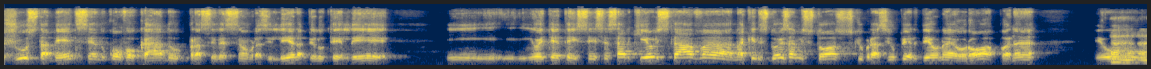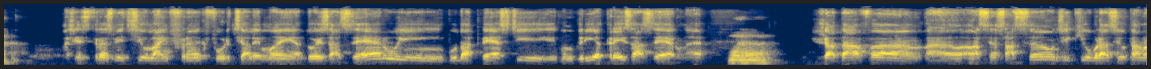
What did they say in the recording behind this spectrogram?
justamente sendo convocado para a seleção brasileira pelo Tele em, em 86. Você sabe que eu estava naqueles dois amistosos que o Brasil perdeu na Europa, né? Eu, uhum. A gente transmitiu lá em Frankfurt, Alemanha, 2 a 0 e em Budapeste, Hungria, 3 a 0 né? Uhum. Já dava a, a, sensação de que o Brasil estava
